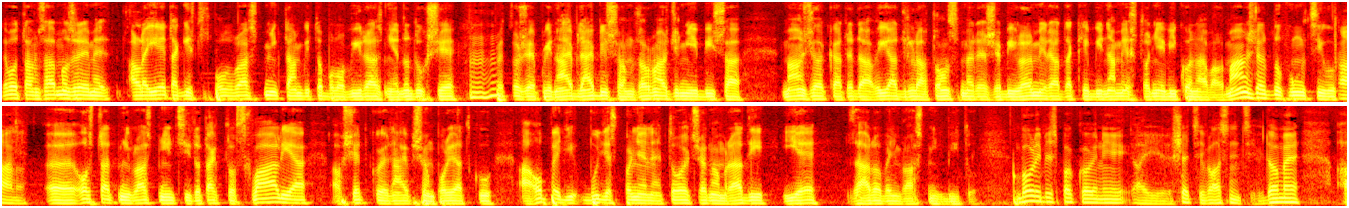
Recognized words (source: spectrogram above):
lebo tam samozrejme, ale je takisto spoluvlastník, tam by to bolo výrazne jednoduchšie, mm-hmm. pretože pri naj, najbližšom zhromaždení by sa manželka teda vyjadrila v tom smere, že by veľmi rada, keby namiesto nej vykonával manžel tú funkciu. Áno. E, ostatní vlastníci to takto schvália a všetko je v najlepšom poriadku. A opäť bude splnené to, členom rady je zároveň vlastník bytu. Boli by spokojní aj všetci vlastníci v dome a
